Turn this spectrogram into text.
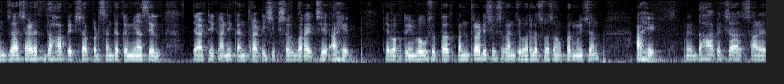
ज्या शाळेत दहापेक्षा पटसंख्या कमी असेल त्या ठिकाणी कंत्राटी शिक्षक भरायचे आहेत. हे बघा तुम्ही बघू शकता कंत्राटी शिक्षकांची भरायला स्वसंग परमिशन आहे. म्हणजे दहापेक्षा शाळे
